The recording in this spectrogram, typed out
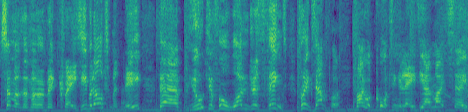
Some of them are a bit crazy, but ultimately, they're beautiful, wondrous things. For example, if I were courting a lady, I might say,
